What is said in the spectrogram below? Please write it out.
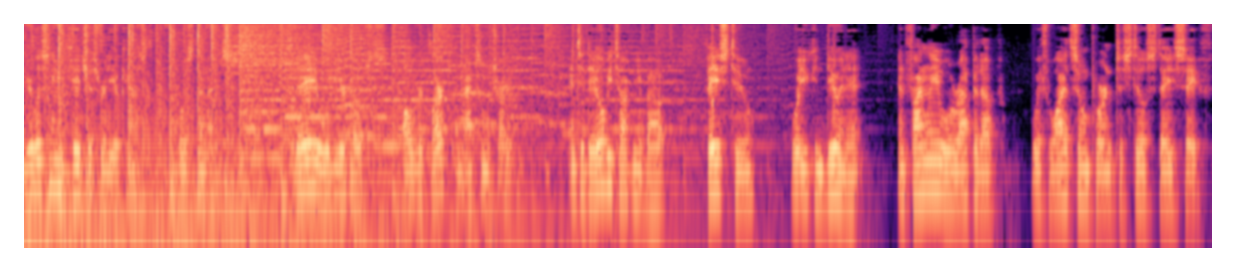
You're listening to KHS Radiocast, Voice of the Knights. Today we'll be your hosts, Oliver Clark and Axel Macharia. And today we'll be talking about Phase 2, what you can do in it, and finally we'll wrap it up with why it's so important to still stay safe.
